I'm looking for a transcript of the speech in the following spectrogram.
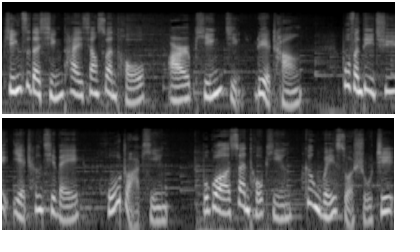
瓶子的形态像蒜头。而瓶颈略长，部分地区也称其为虎爪瓶。不过，蒜头瓶更为所熟知。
